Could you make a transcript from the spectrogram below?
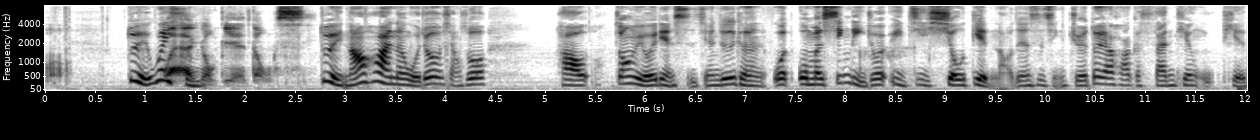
么？对，为什么用别的东西？对，然后后来呢，我就想说，好，终于有一点时间，就是可能我我们心里就会预计修电脑这件事情，绝对要花个三天五天。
